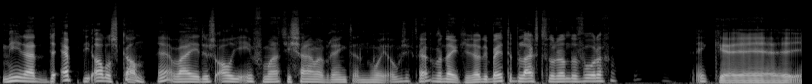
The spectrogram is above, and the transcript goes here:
meer naar de app die alles kan, hè, waar je dus al je informatie samenbrengt en een mooi overzicht hebt. Wat denk je? Zou die beter beluisteren dan de vorige? Ik, eh,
